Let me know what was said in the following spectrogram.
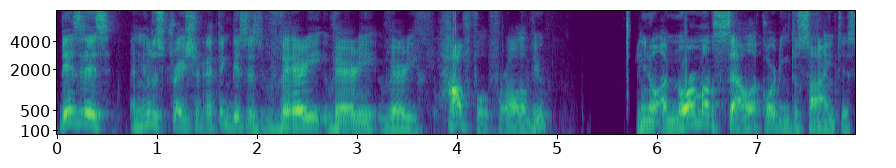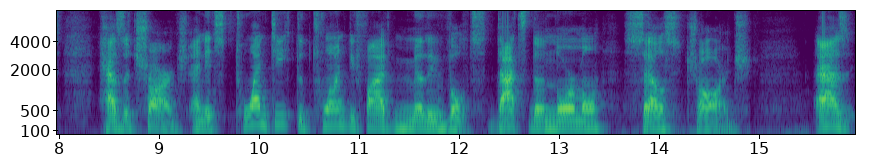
this is an illustration. I think this is very, very, very helpful for all of you. You know, a normal cell, according to scientists, has a charge and it's 20 to 25 millivolts. That's the normal cell's charge. As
